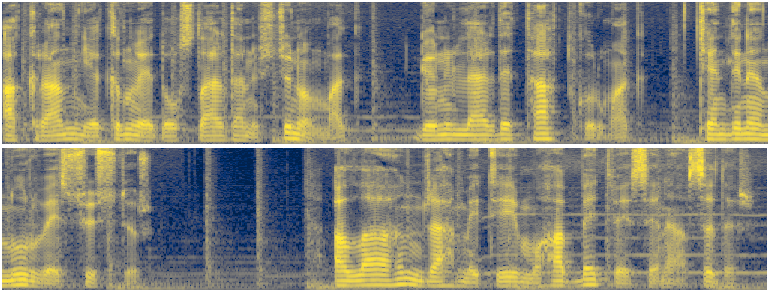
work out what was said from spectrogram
Akran, yakın ve dostlardan üstün olmak, gönüllerde taht kurmak, kendine nur ve süstür. Allah'ın rahmeti, muhabbet ve senasıdır.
